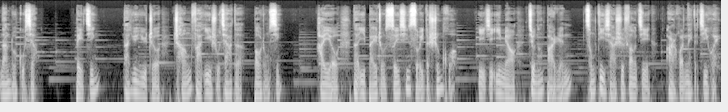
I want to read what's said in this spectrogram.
南锣鼓巷，北京那孕育着长发艺术家的包容性，还有那一百种随心所欲的生活，以及一秒就能把人。从地下室放进二环内的机会。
